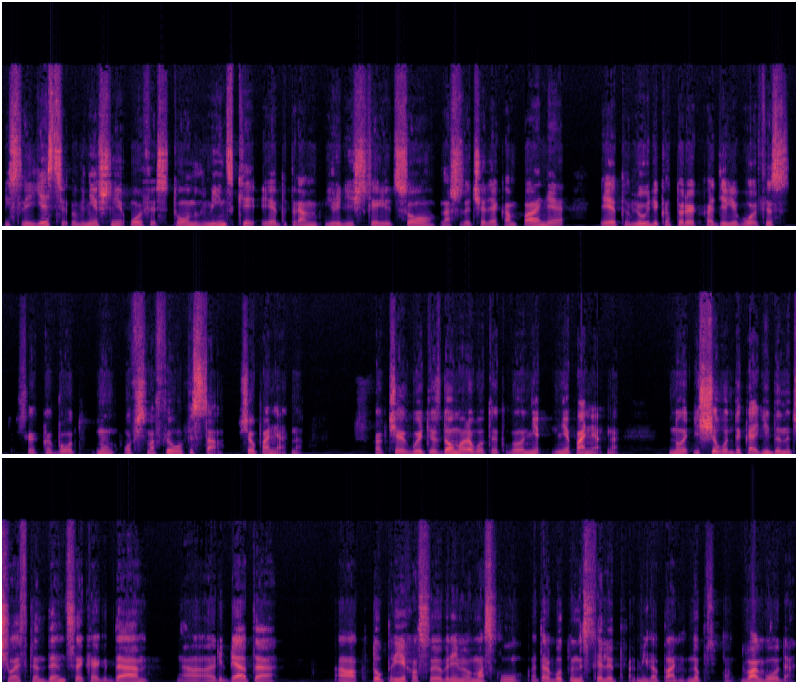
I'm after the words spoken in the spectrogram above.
если есть внешний офис, то он в Минске, и это прям юридическое лицо, наша дочерняя компания, и это люди, которые ходили в офис, как бы вот, ну, офис Москвы, офис там, все понятно. Как человек будет из дома работать, это было не, непонятно. Но еще вот до ковида началась тенденция, когда а, ребята, а, кто приехал в свое время в Москву, отработал несколько лет в допустим, там, два года,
